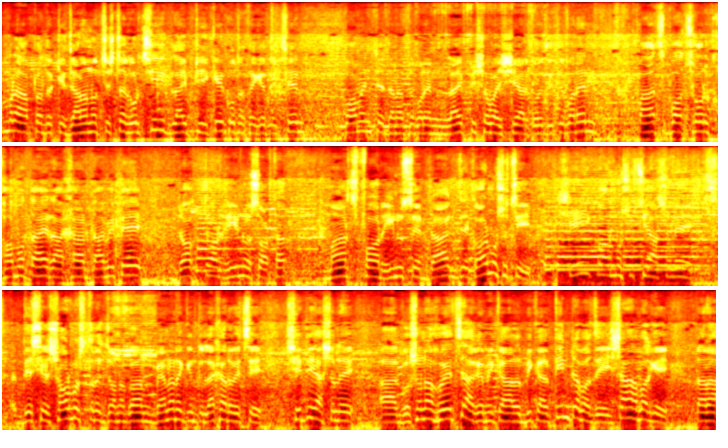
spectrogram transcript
আমরা আপনাদেরকে জানানোর চেষ্টা করছি, লাইভটি কে কোথা থেকে দেখছেন কমেন্টে জানাতে পারেন। লাইভটি সবাই শেয়ার করে দিতে পারেন। পাঁচ বছর ক্ষমতায় রাখার দাবিতে ডক্টর ইউনুস অর্থাৎ মার্চ ফর ইউনুসের ডাক যে কর্মসূচি, সেই কর্মসূচি আসলে দেশের সর্বস্তরের জনগণ ব্যানারে কিন্তু লেখা রয়েছে। সেটি আসলে ঘোষণা হয়েছে আগামীকাল বিকাল তিনটা বাজে এই শাহবাগে তারা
